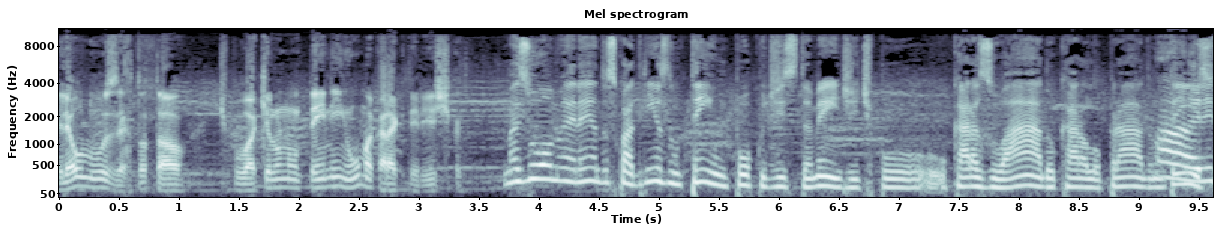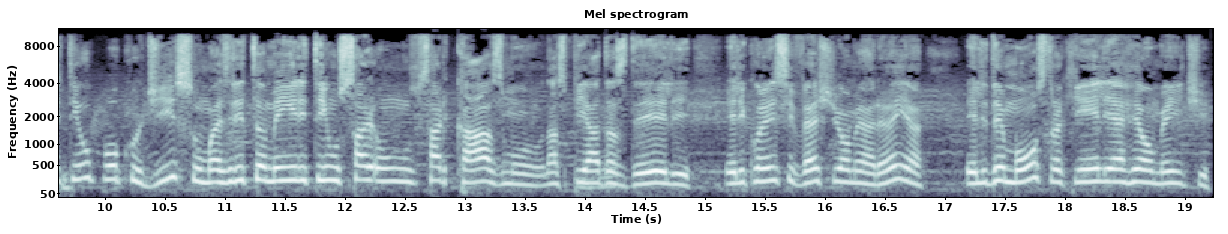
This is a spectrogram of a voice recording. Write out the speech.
ele é o loser, total. Tipo, aquilo não tem nenhuma característica. Mas o Homem-Aranha dos quadrinhos não tem um pouco disso também? De tipo, o cara zoado, o cara aloprado, não ah, tem isso? ele tem um pouco disso, mas ele também ele tem um, sar- um sarcasmo nas piadas dele. Ele, quando ele se veste de Homem-Aranha, ele demonstra quem ele é realmente.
